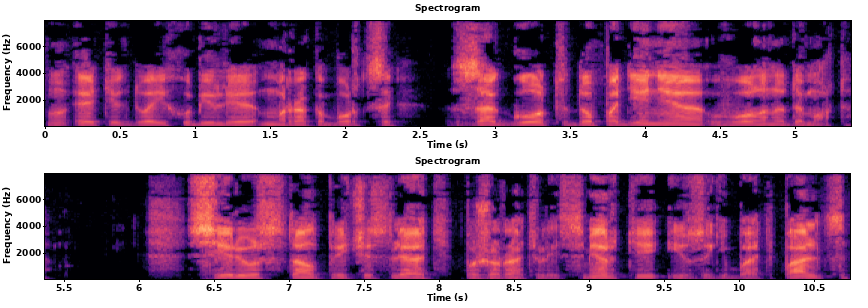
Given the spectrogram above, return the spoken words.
ну, этих двоих убили мракоборцы за год до падения Волана де Мота. Сириус стал причислять пожирателей смерти и загибать пальцы.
